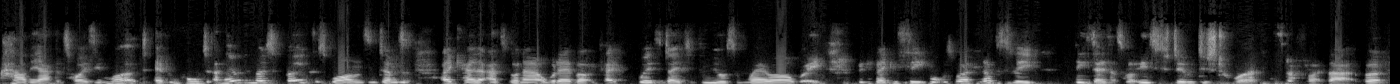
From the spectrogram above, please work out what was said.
how the advertising worked every quarter. And they were the most focused ones in terms of, okay, the ad's gone out or whatever. Okay, where's the data from yours and where are we? Because they can see what was working. Obviously, these days that's a lot easier to do with digital work and stuff like that. But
